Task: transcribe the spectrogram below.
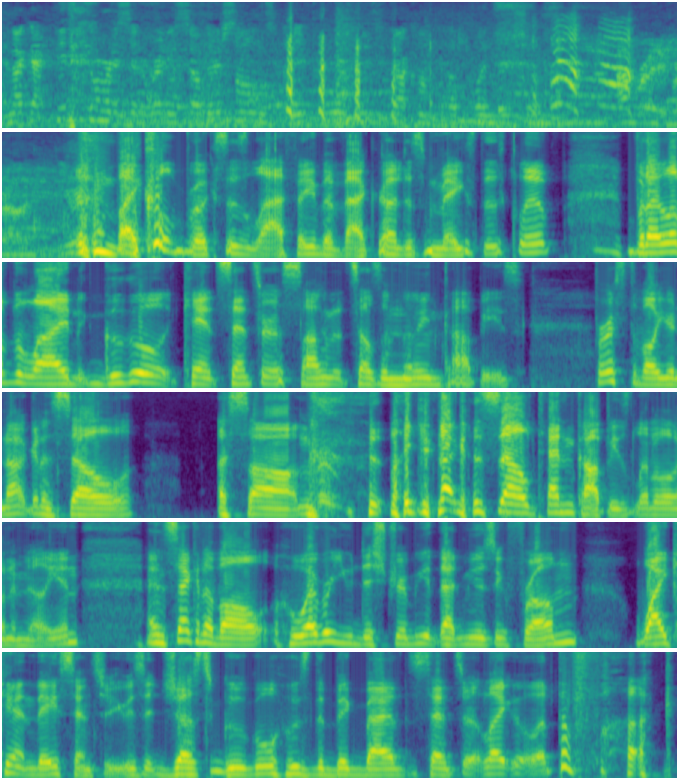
And I got 50 artists that already sell their songs on InfoWarsMusic.com to help fund your show. I'm ready, brother. Michael Brooks is laughing in the background just makes this clip. But I love the line Google can't censor a song that sells a million copies. First of all, you're not going to sell a song. like, you're not going to sell 10 copies, let alone a million. And second of all, whoever you distribute that music from, why can't they censor you? Is it just Google who's the big bad censor? Like, what the fuck?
